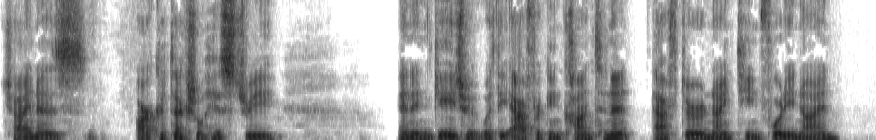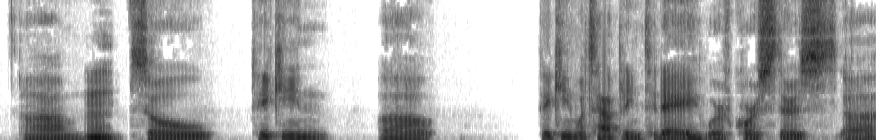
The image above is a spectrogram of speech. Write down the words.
China's architectural history and engagement with the African continent after 1949. Um, mm. So taking uh, taking what's happening today, where of course there's uh,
